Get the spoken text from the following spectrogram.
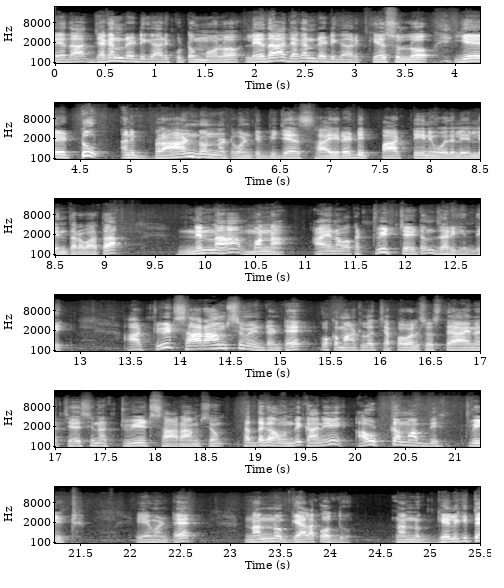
లేదా జగన్ రెడ్డి గారి కుటుంబంలో లేదా జగన్ రెడ్డి గారి కేసుల్లో ఏ టూ అని బ్రాండ్ ఉన్నటువంటి విజయసాయి రెడ్డి పార్టీని వదిలి వెళ్ళిన తర్వాత నిన్న మొన్న ఆయన ఒక ట్వీట్ చేయటం జరిగింది. ఆ ట్వీట్ సారాంశం ఏంటంటే ఒక మాటలో చెప్పవలసి వస్తే ఆయన చేసిన ట్వీట్ సారాంశం పెద్దగా ఉంది కానీ అవుట్కమ్ ఆఫ్ ది ట్వీట్ ఏమంటే నన్ను గెలకొద్దు. నన్ను గెలిగితే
